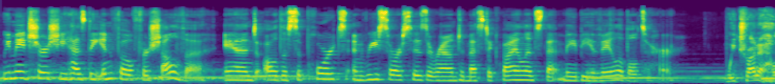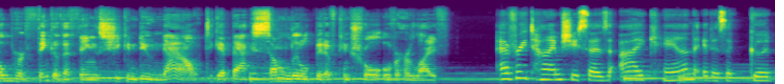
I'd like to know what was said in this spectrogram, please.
We made sure she has the info for Shalva and all the support and resources around domestic violence that may be available to her. We try to help her think of the things she can do now to get back some little bit of control over her life. Every time she says, I can, it is a good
